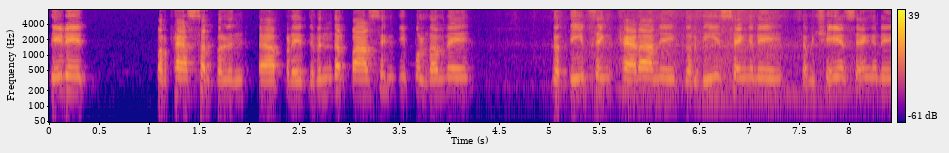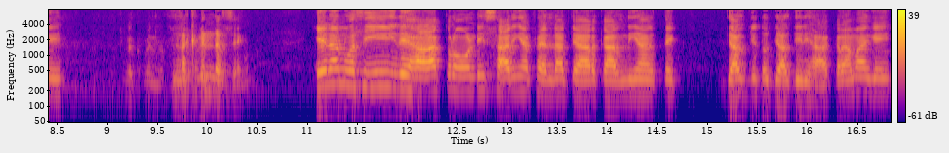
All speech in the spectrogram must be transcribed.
ਜਿਹੜੇ ਪ੍ਰੋਫੈਸਰ ਬਲਵਿੰਦ- ਆਪਣੇ ਦਵਿੰਦਰਪਾਲ ਸਿੰਘ ਜੀ ਭੁੱਲਰ ਨੇ, ਗੁਰਦੀਪ ਸਿੰਘ ਖੈਰਾ ਨੇ, ਗੁਰਬੀਰ ਸਿੰਘ ਨੇ, ਸ਼ਮਸ਼ੇਰ ਸਿੰਘ ਨੇ, ਲਖਵਿੰਦਰ ਸਿੰਘ। ਇਹਨਾਂ ਨੂੰ ਅਸੀਂ ਰਿਹਾ ਕਰਾਉਣ ਲਈ ਸਾਰੀਆਂ ਫਾਈਲਾਂ ਤਿਆਰ ਕਰਨੀਆਂ ਤੇ ਜਲਦੀ ਤੋਂ ਜਲਦੀ ਰਿਹਾ ਕਰਾਵਾਂਗੇ।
